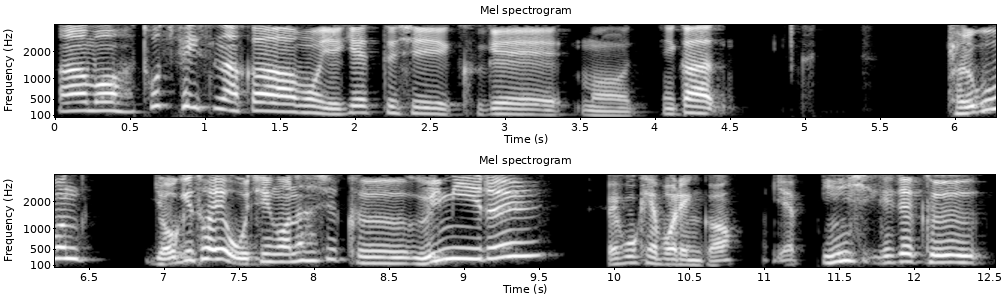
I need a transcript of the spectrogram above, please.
아, 뭐 토스페이스는 아까 뭐 얘기했듯이 그게 뭐 그러니까 결국은 여기서의 오징어는 사실 그 의미를 왜곡해버린 거. 예. 인식 이제 그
